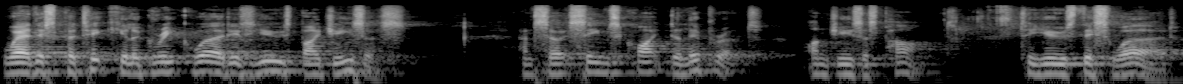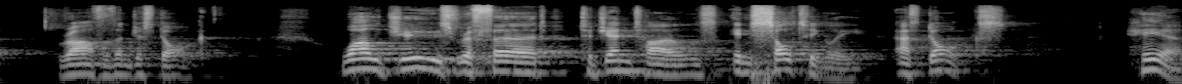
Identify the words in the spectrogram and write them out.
where this particular Greek word is used by Jesus. And so it seems quite deliberate on Jesus' part to use this word rather than just dog. While Jews referred to Gentiles insultingly as dogs, here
